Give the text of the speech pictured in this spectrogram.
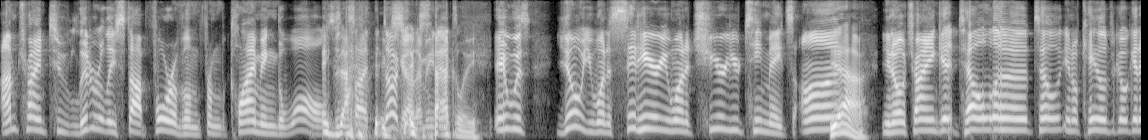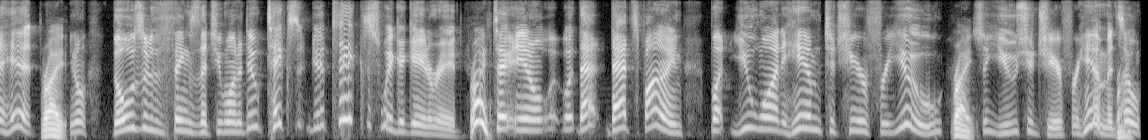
I'm trying to literally stop four of them from climbing the walls Exactly, inside the dugout. I mean, exactly. it was you know you want to sit here, you want to cheer your teammates on. Yeah. You know, try and get tell uh, tell you know Caleb to go get a hit. Right. You know, those are the things that you want to do. Take you take a swig of Gatorade. Right. Take, you know that that's fine, but you want him to cheer for you. Right. So you should cheer for him, and Right. so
